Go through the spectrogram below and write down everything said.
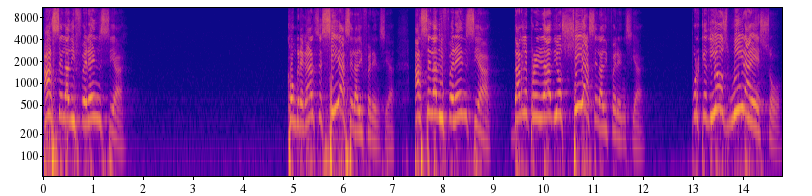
Hace la diferencia. Congregarse sí hace la diferencia. Hace la diferencia. Darle prioridad a Dios sí hace la diferencia. Porque Dios mira eso.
